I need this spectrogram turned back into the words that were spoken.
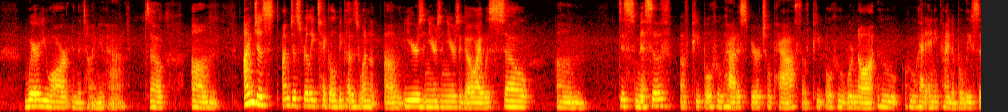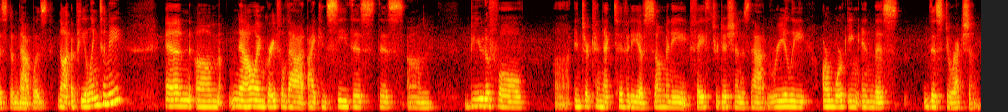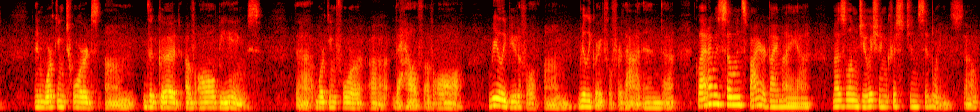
where you are and the time you have. So um, I'm just I'm just really tickled because when um, years and years and years ago I was so um, dismissive of people who had a spiritual path, of people who were not who who had any kind of belief system that was not appealing to me. And um, now I'm grateful that I can see this this um, beautiful uh, interconnectivity of so many faith traditions that really are working in this this direction and working towards um, the good of all beings, the, working for uh, the health of all. Really beautiful. Um, really grateful for that, and uh, glad I was so inspired by my uh, Muslim, Jewish, and Christian siblings. So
